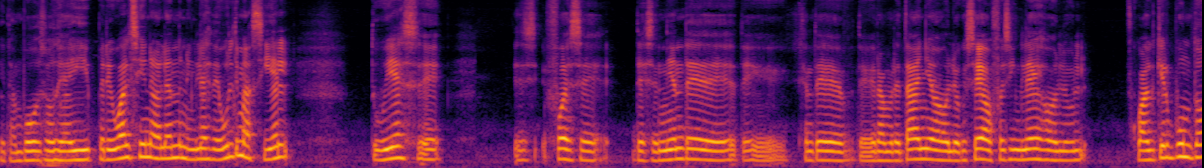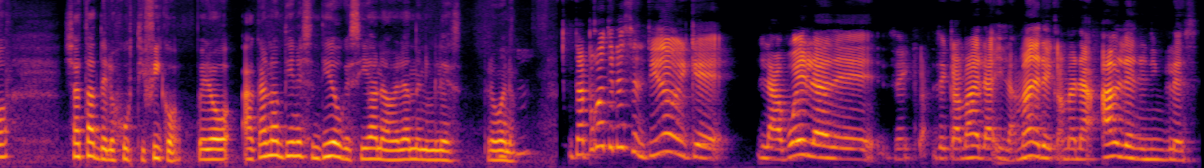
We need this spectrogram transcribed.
que tampoco sos de ahí, pero igual siguen hablando en inglés. De última, si él tuviese, es- fuese descendiente de, gente de Gran Bretaña o lo que sea, o fuese inglés o lo- cualquier punto, ya está, te lo justifico. Pero acá no tiene sentido que sigan hablando en inglés. Pero bueno, Tampoco tiene sentido que la abuela de, de, de Kamala y la madre de Kamala hablen en inglés.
